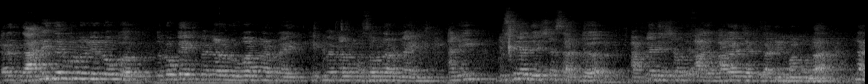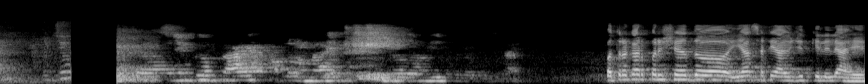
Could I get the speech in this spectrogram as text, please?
कारण दानी जर बनवले लोक तर लोक एकमेकाला लुबाडणार नाहीत एकमेकाला फसवणार नाही आणि दुसऱ्या देशासारखं आपल्या देशामध्ये अराजकता निर्माण होणार नाही. नेमकं काय आपलं आहे? पत्रकार परिषद यासाठी आयोजित केलेली आहे.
